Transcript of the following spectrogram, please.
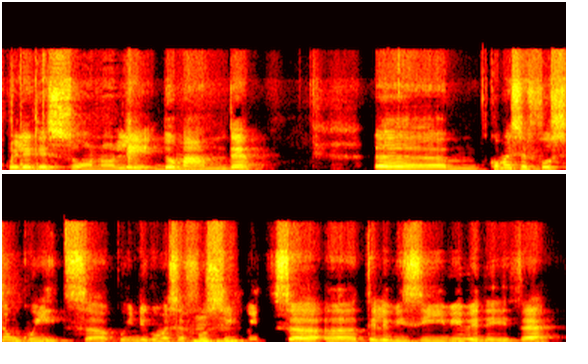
quelle che sono le domande eh, come se fosse un quiz, quindi come se fossi mm-hmm. quiz eh, televisivi, vedete?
